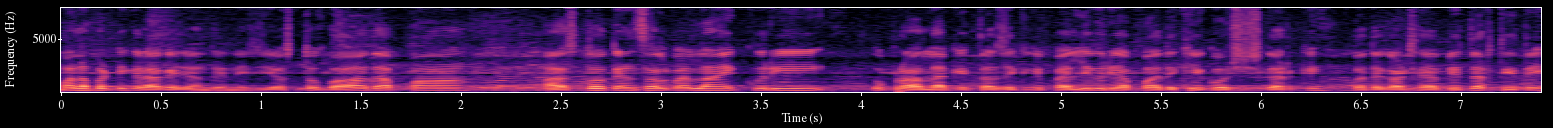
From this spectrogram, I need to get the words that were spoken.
ਮਲਮ ਪੱਟੀ ਕਰਾ ਕੇ ਜਾਂਦੇ ਨੇ ਜੀ। ਉਸ ਤੋਂ ਬਾਅਦ ਆਪਾਂ ਅੱਜ ਤੋਂ 3 ਸਾਲ ਪਹਿਲਾਂ ਇੱਕ ਵਾਰੀ ਉਪਰਾਲਾ ਕੀਤਾ ਸੀ ਕਿ ਪਹਿਲੀ ਵਾਰੀ ਆਪਾਂ ਦੇਖੀ ਕੋਸ਼ਿਸ਼ ਕਰਕੇ ਫਤਿਹਗੜ੍ਹ ਸਾਹਿਬ ਦੀ ਧਰਤੀ ਤੇ,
